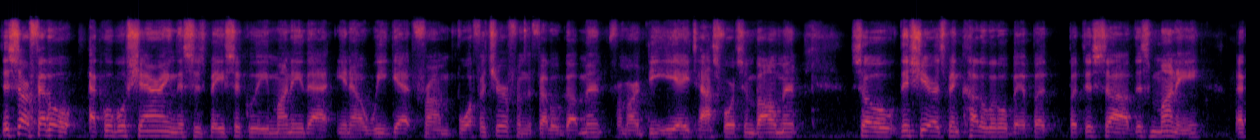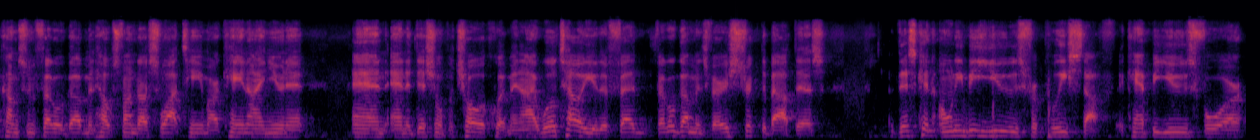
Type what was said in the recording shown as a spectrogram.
this is our federal equitable sharing. This is basically money that, you know, we get from forfeiture from the federal government, from our DEA task force involvement. So this year it's been cut a little bit, but, but this, uh, this money that comes from federal government helps fund our SWAT team, our K-9 unit, and, and additional patrol equipment. And I will tell you, the Fed, federal government's very strict about this. This can only be used for police stuff. It can't be used for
